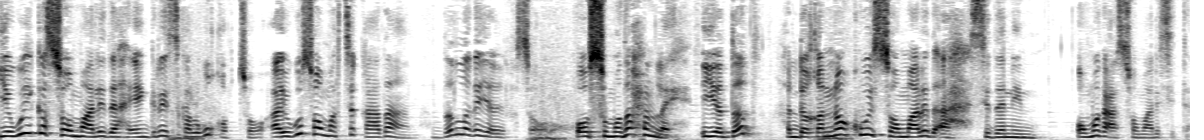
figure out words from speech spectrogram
iyo wiigga soomaalida ee ingiriiska lagu qabto ay ugu soo marti qaadaan dad laga yaqiiqsoodo oo sumado xun leh iyo dad dhaqanno kuwii soomaalida ah sida nin oo magaca soomaali sita.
